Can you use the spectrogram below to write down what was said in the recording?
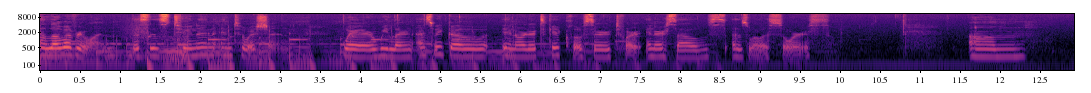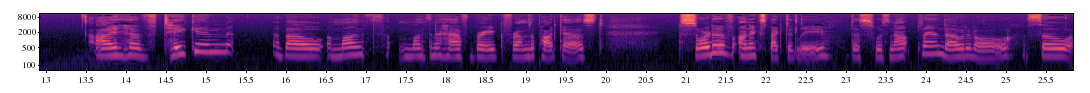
Hello, everyone. This is Tune In Intuition, where we learn as we go in order to get closer to our inner selves as well as source. Um, I have taken about a month, month and a half break from the podcast, sort of unexpectedly. This was not planned out at all. So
